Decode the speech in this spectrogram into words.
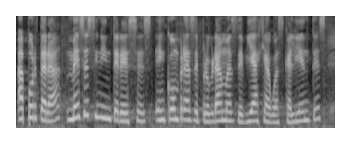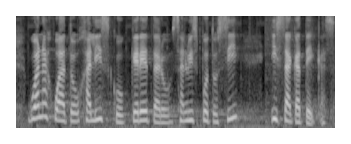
Aportará meses sin intereses en compras de programas de viaje a Aguascalientes, Guanajuato, Jalisco, Querétaro, San Luis Potosí y Zacatecas.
